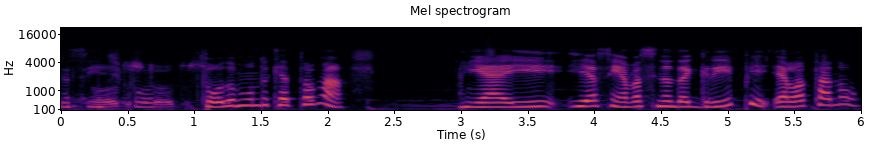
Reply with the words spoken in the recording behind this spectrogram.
Assim, todos, tipo, todos. todo mundo quer tomar. E aí, e assim, a vacina da gripe, ela tá no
